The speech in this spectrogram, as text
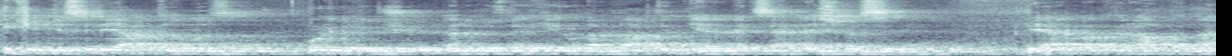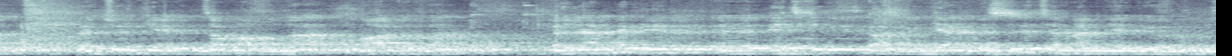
ikincisini yaptığımız bu yürüyüşün önümüzdeki yıllarda artık gelenekselleşmesini, Diyarbakır halkına ve Türkiye'nin tamamına mal olan önemli bir e, etkinlik haline gelmesini temenni ediyorum.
